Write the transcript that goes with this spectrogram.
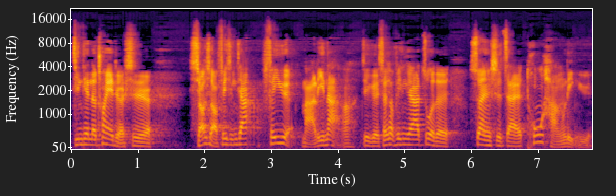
今天的创业者是小小飞行家飞跃玛丽娜啊。这个小小飞行家做的算是在通航领域，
